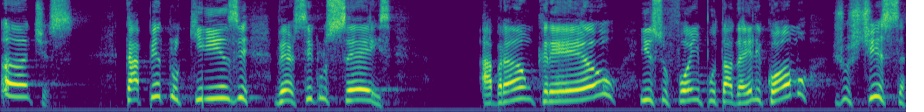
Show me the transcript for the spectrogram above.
Antes. Capítulo 15, versículo 6. Abraão creu, isso foi imputado a ele como justiça.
